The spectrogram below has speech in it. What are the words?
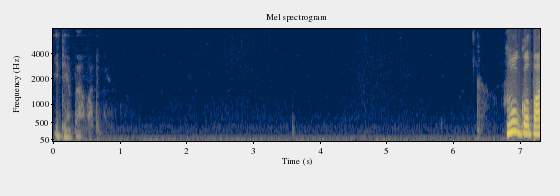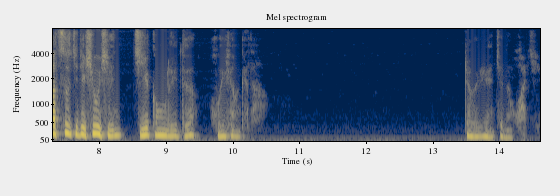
一点办法都没有。如果把自己的修行积功累德回向给他，这个愿就能化解。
